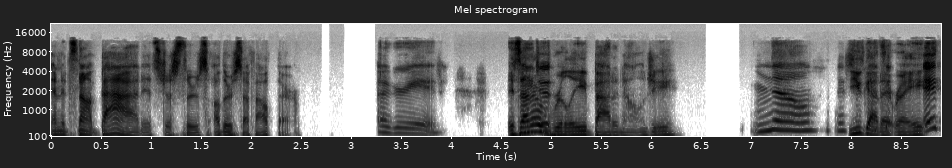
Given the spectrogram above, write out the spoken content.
and it's not bad it's just there's other stuff out there Agreed. is that You a ju- really bad analogy No, you got it right It,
